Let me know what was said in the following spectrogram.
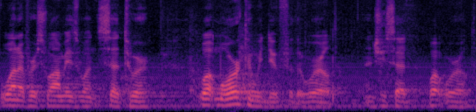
One of her swamis once said to her, what more can we do for the world? And she said, What world?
